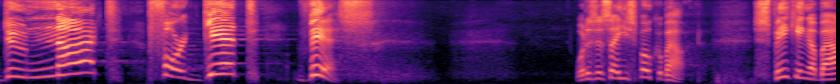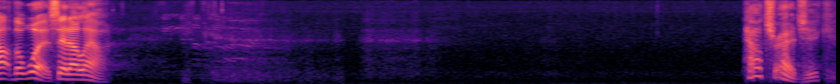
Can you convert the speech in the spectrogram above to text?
do not forget this. What does it say he spoke about? Speaking about the what? Say it out loud. How tragic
